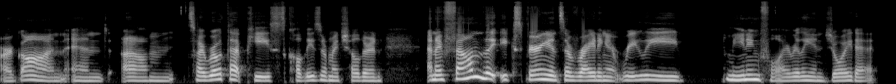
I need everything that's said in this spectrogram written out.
are gone. And um, so I wrote that piece called These Are My Children. And I found the experience of writing it really meaningful. I really enjoyed it.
